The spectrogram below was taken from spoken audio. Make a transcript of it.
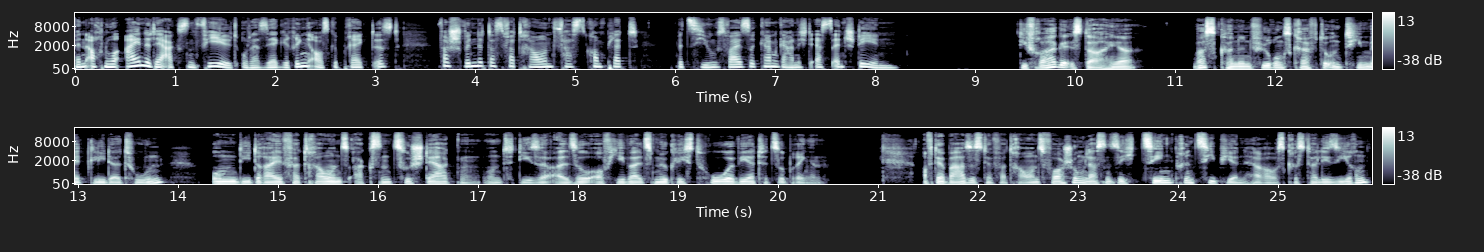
Wenn auch nur eine der Achsen fehlt oder sehr gering ausgeprägt ist, verschwindet das Vertrauen fast komplett bzw. kann gar nicht erst entstehen. Die Frage ist daher, was können Führungskräfte und Teammitglieder tun, um die drei Vertrauensachsen zu stärken und diese also auf jeweils möglichst hohe Werte zu bringen? Auf der Basis der Vertrauensforschung lassen sich zehn Prinzipien herauskristallisieren,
